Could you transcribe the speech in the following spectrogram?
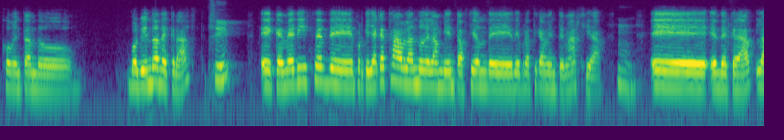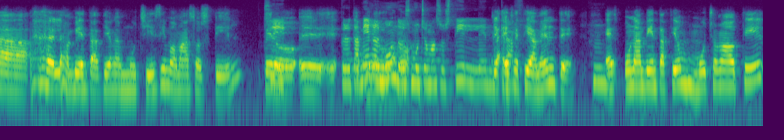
comentando, volviendo a The Craft. Sí. Eh, ¿Qué me dices de.? Porque ya que estás hablando de la ambientación de, prácticamente magia, hmm. en The Craft la, ambientación es muchísimo más hostil. Pero, pero también el mundo es mucho más hostil en The Efectivamente. Hmm. Es una ambientación mucho más hostil,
